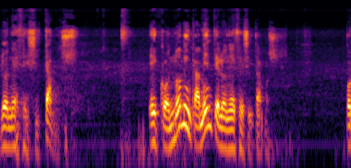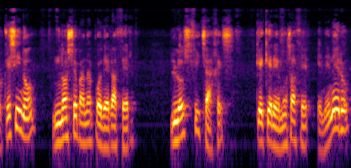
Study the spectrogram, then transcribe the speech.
lo necesitamos. Económicamente lo necesitamos. Porque si no, no se van a poder hacer los fichajes que queremos hacer en enero.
